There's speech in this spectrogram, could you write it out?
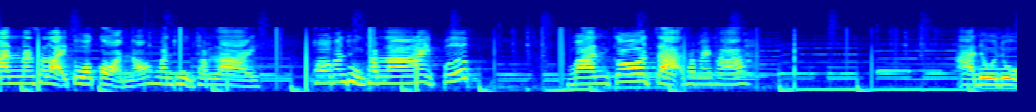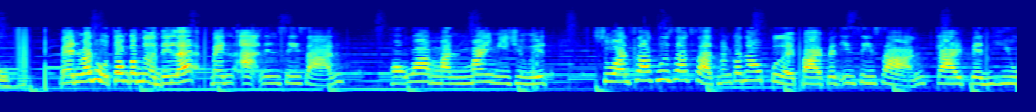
มันมันสลายตัวก่อนเนาะมันถูกทำลาย พอมันถูกทำลายปุ๊บมันก็จะทำไมคะ อ่าดูดูเป็นวัตถุต้นกำเนิดดินและเป็นอะนินทรีย์สาร เพราะว่ามันไม่มีชีวิต ส่วนซากพืชซากสัตว์มันก็เน่าเปื่อยไปเป็นอินทรีย์สาร กลายเป็นฮิว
